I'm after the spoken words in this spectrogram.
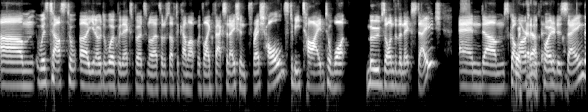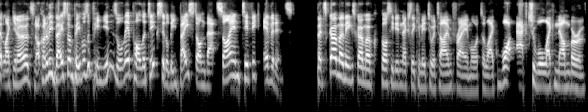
um, was tasked to uh, you know to work with experts and all that sort of stuff to come up with like vaccination thresholds to be tied to what moves on to the next stage. And um, Scott Work Morrison was then. quoted as saying that, like, you know, it's not going to be based on people's opinions or their politics. It'll be based on that scientific evidence. But ScoMo being ScoMo, of course, he didn't actually commit to a time frame or to like what actual like number of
